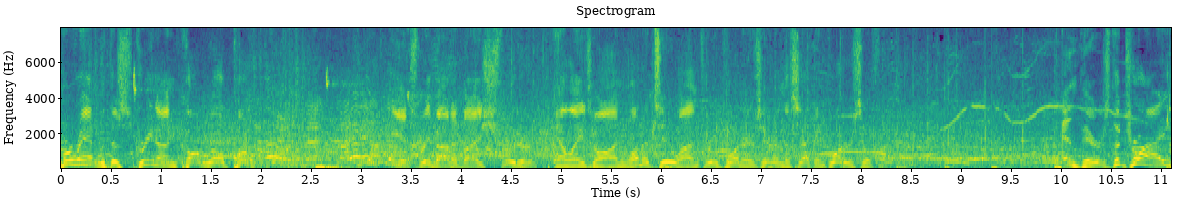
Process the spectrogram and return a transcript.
Morant with the screen on Caldwell Pope. It's rebounded by Schroeder. LA's gone one or two on three pointers here in the second quarter so far. And there's the drive.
